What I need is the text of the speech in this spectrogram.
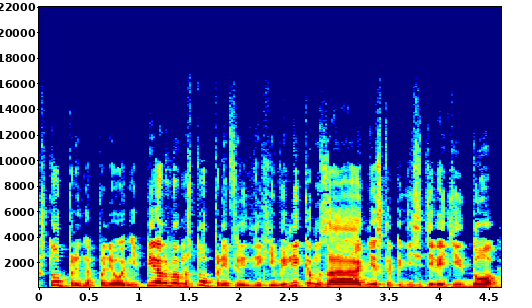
что при Наполеоне Первом, что при Фридрихе Великом за несколько десятилетий до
